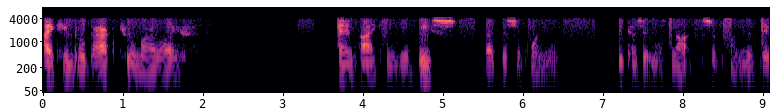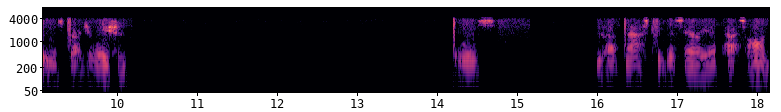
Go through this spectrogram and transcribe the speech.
I can go back through my life and I can release that disappointment because it was not disappointment, it was graduation. It was, you have mastered this area, pass on.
